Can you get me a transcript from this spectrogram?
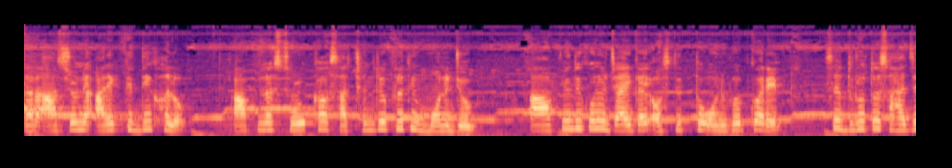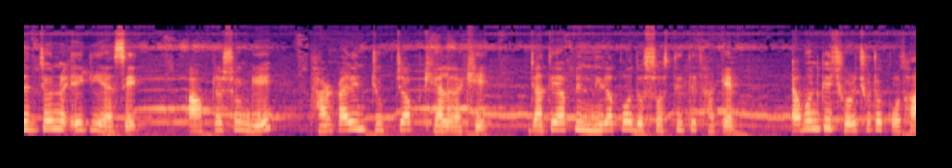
তার আচরণে আরেকটি দিক হলো, আপনার সুরক্ষা ও স্বাচ্ছন্দ্যের প্রতি মনোযোগ। আপনি যদি কোনো জায়গায় অস্তিত্ব অনুভব করেন, সে দ্রুত সাহায্যের জন্য এগিয়ে আসে। আপনার সঙ্গে থাকাকালীন চুপচাপ খেয়াল রাখে, যাতে আপনি নিরাপদ ও স্বস্তিতে থাকেন। এমনকি ছোট ছোট কথা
